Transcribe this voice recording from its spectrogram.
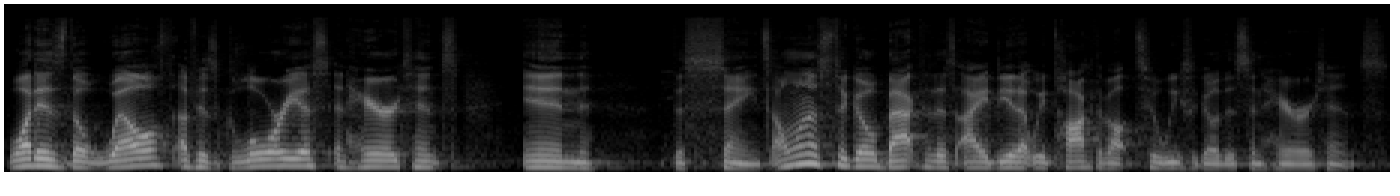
what is the wealth of his glorious inheritance in the saints. I want us to go back to this idea that we talked about two weeks ago this inheritance.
